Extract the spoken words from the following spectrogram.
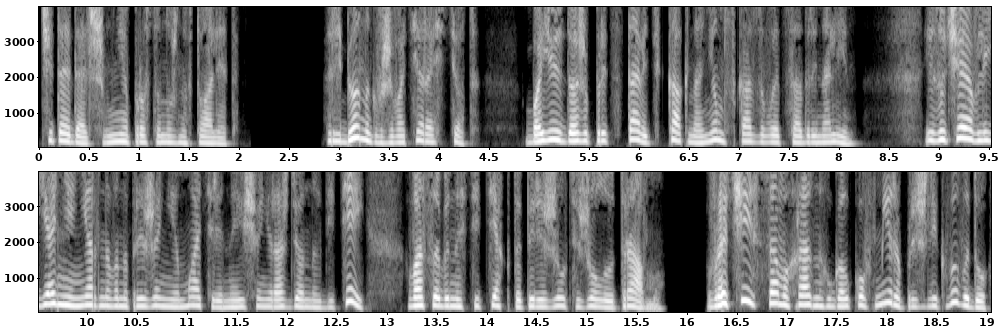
«Читай дальше, мне просто нужно в туалет». Ребенок в животе растет. Боюсь даже представить, как на нем сказывается адреналин. Изучая влияние нервного напряжения матери на еще нерожденных детей, в особенности тех, кто пережил тяжелую травму, врачи из самых разных уголков мира пришли к выводу,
